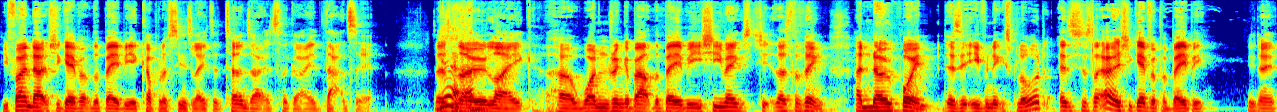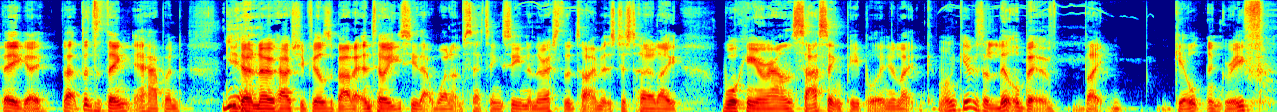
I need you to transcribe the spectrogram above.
you find out she gave up the baby a couple of scenes later. Turns out it's the guy. That's it. There's Yeah, no like her wondering about the baby. She makes she, that's the thing. At no point is it even explored. It's just like oh, she gave up a baby. You know, there you go. That that's the thing. It happened. You don't know how she feels about it until you see that one upsetting scene, and the rest of the time it's just her like walking around sassing people, and you're like, come on, give us a little bit of like guilt and grief.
